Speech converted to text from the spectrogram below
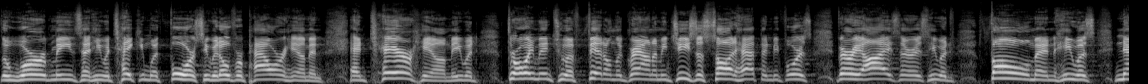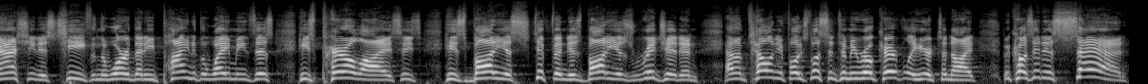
the word means that he would take him with force. He would overpower him and, and tear him. He would throw him into a fit on the ground. I mean, Jesus saw it happen before his very eyes there as he would foam and he was gnashing his teeth. And the word that he pined away means this he's paralyzed. He's, his body is stiffened. His body is rigid. And, and I'm telling you, folks, listen to me real carefully here tonight because it is sad.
